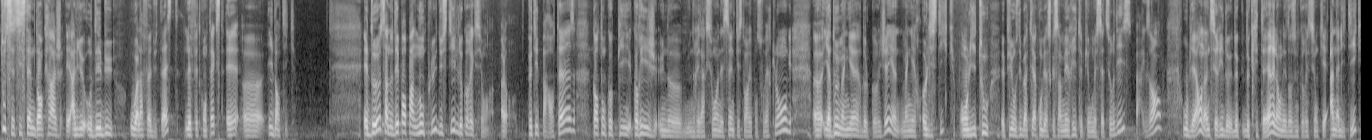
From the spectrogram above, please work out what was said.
tout ce système d'ancrage a lieu au début ou à la fin du test, l'effet de contexte est euh, identique. Et deux, ça ne dépend pas non plus du style de correction. Alors, petite parenthèse, quand on corrige une, rédaction, un essai, une question à réponse ouverte longue, euh, il y a deux manières de le corriger. Il y a une manière holistique, on lit tout et puis on se dit, bah, tiens, combien est-ce que ça mérite et puis on met 7 sur 10, par exemple. Ou bien on a une série de critères et là on est dans une correction qui est analytique.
